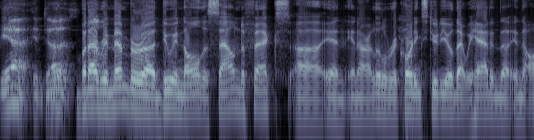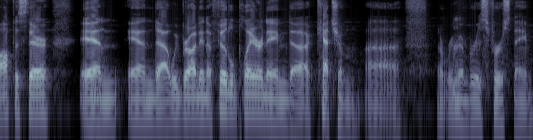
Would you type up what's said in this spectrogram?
Yeah, it does. but i remember uh, doing all the sound effects uh, in in our little recording studio that we had in the in the office there. And and uh, we brought in a fiddle player named uh, ketchum uh, i don't remember his first name.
